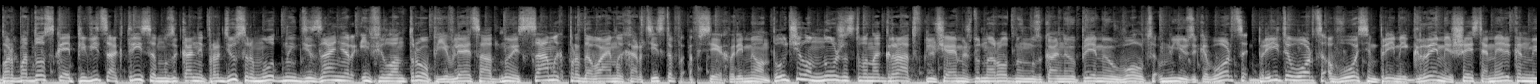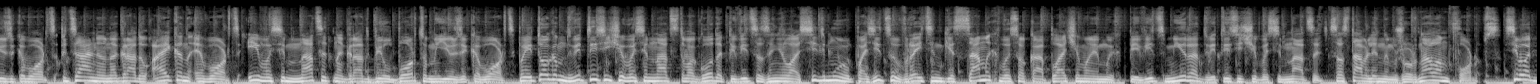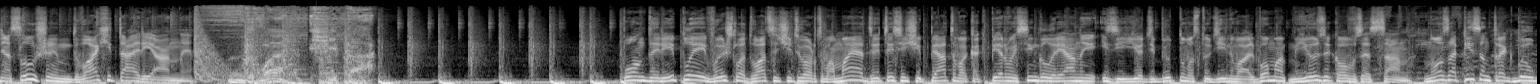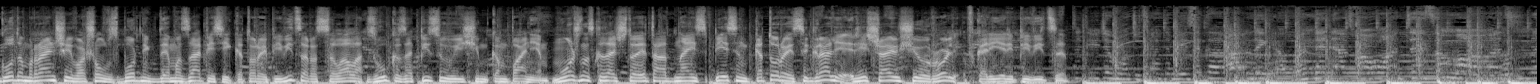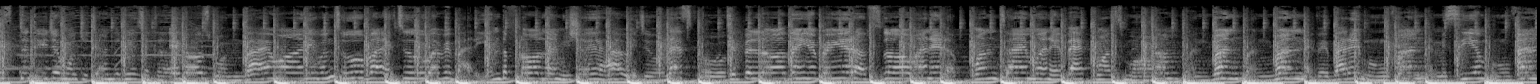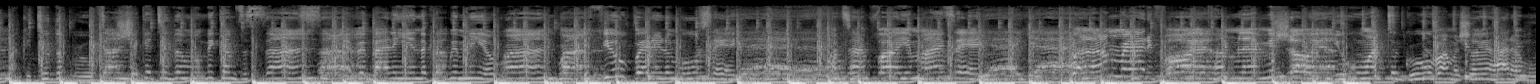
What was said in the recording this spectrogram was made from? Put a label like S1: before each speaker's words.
S1: Барбадосская певица, актриса, музыкальный продюсер, модный дизайнер и филантроп является одной из самых продаваемых артистов всех времен. Получила множество наград, включая международную музыкальную премию World Music Awards, Brit Awards, 8 премий Grammy, 6 American Music Awards, специальную награду Icon Awards и 18 наград Billboard Music Awards. По итогам 2018 года певица заняла седьмую позицию в рейтинге самых высокооплачиваемых певиц мира 2018, составленным журналом Forbes. Сегодня слушаем два хита Рианны.
S2: Два хита.
S1: Ponde Replay вышла 24 мая 2005 как первый сингл Рианы из ее дебютного студийного альбома Music of the Sun. Но записан трек был годом раньше и вошел в сборник демозаписей, которые певица рассылала звукозаписывающим компаниям. Можно сказать, что это одна из песен, которые сыграли решающую роль в карьере певицы.
S3: I'ma show you how to move.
